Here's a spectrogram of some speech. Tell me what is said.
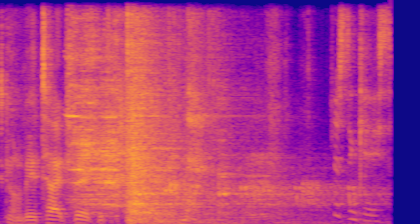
It's gonna be a tight fit, but Just in case.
